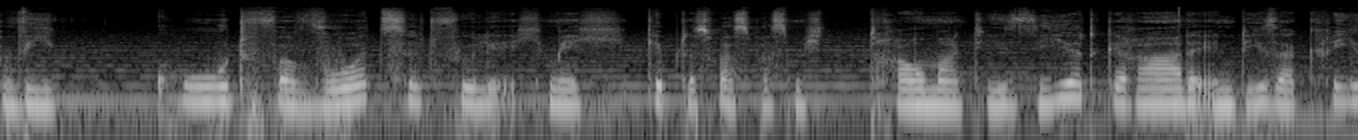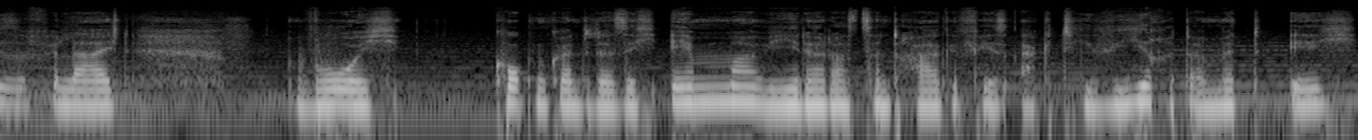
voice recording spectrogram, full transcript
wie gut verwurzelt fühle ich mich, gibt es was, was mich traumatisiert gerade in dieser Krise vielleicht, wo ich gucken könnte, dass ich immer wieder das Zentralgefäß aktiviere, damit ich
